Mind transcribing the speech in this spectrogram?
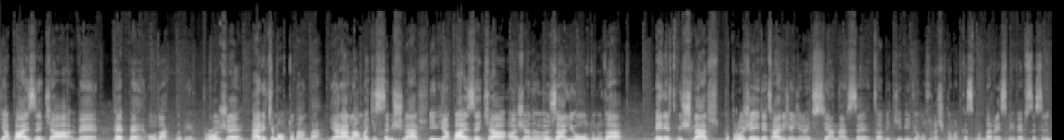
Yapay zeka ve Pepe odaklı bir proje. Her iki mottodan da yararlanmak istemişler. Bir yapay zeka ajanı özelliği olduğunu da belirtmişler. Projeyi detaylıca incelemek isteyenlerse tabii ki videomuzun açıklama kısmında resmi web sitesinin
